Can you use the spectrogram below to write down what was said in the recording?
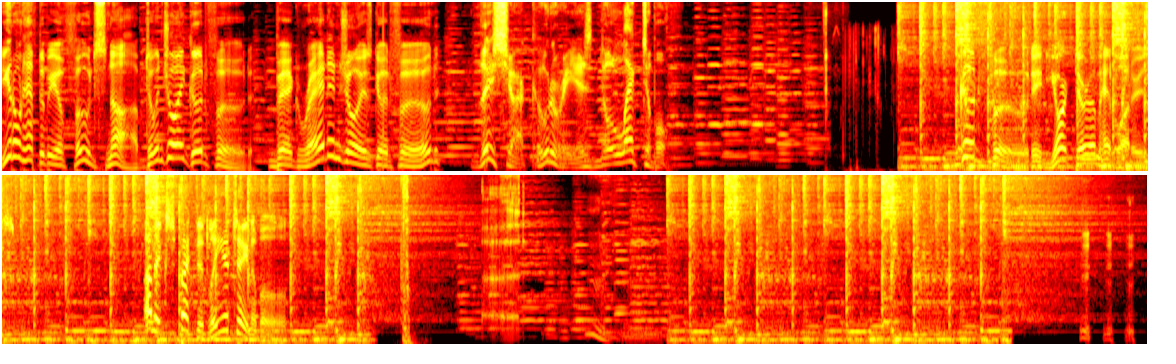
You don't have to be a food snob to enjoy good food. Big Red enjoys good food. This charcuterie is delectable. Good food in York Durham headwaters. Unexpectedly attainable. Hmm.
